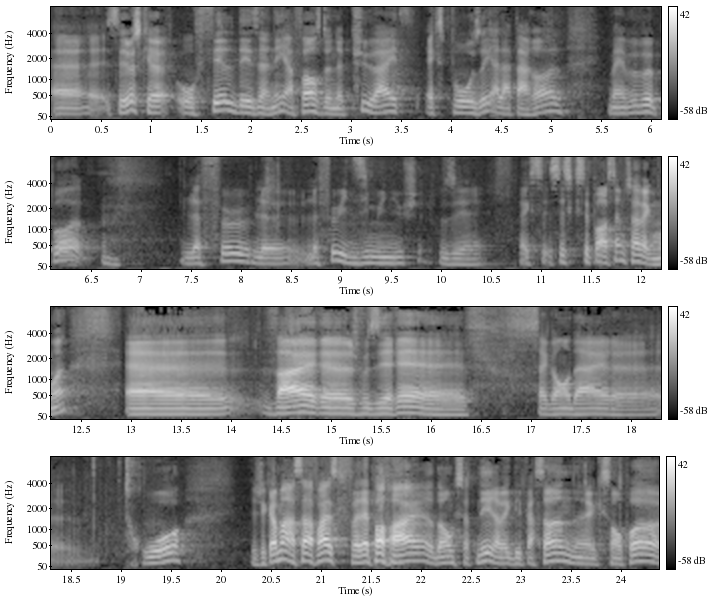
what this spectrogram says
Euh, c'est juste qu'au fil des années, à force de ne plus être exposé à la parole, ben, veut, veut pas, le feu, le, feu, il diminue, je vous dirais. C'est ce qui s'est passé un petit peu avec moi. Euh, vers, euh, je vous dirais, euh, secondaire 3, j'ai commencé à faire ce qu'il fallait pas faire, donc se tenir avec des personnes qui sont pas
